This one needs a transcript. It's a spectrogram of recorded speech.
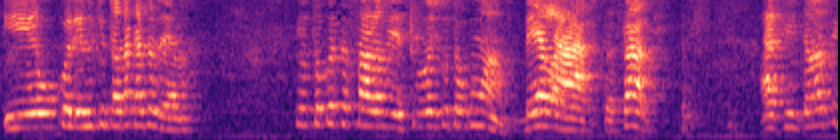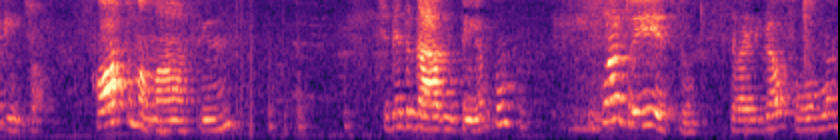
E eu colhi no quintal da casa dela. Eu tô com essa fala assim hoje que eu tô com uma bela afta, sabe? Aqui então é o seguinte, ó. Corta o mamão assim. Deixa dentro da água um tempo. Enquanto isso, você vai ligar o fogo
